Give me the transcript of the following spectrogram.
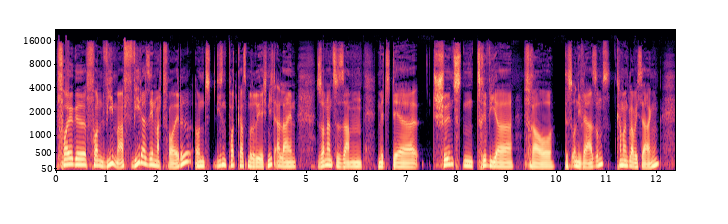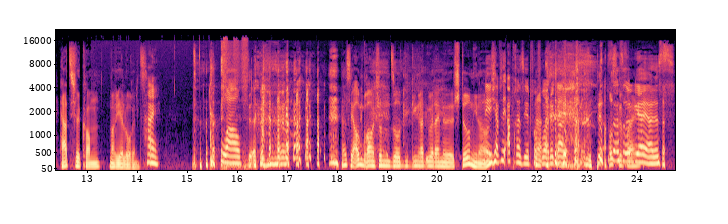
Folge von WIMAF, Wiedersehen macht Freude und diesen Podcast moderiere ich nicht allein, sondern zusammen mit der schönsten Trivia-Frau des Universums, kann man glaube ich sagen. Herzlich willkommen, Maria Lorenz. Hi. Wow. Hast die Augenbrauen schon so, die gingen gerade über deine Stirn hinaus. Nee, ich habe sie abrasiert vor Freude gerade. Dir Das ist so, ausgefallen. ja, ja, das ist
